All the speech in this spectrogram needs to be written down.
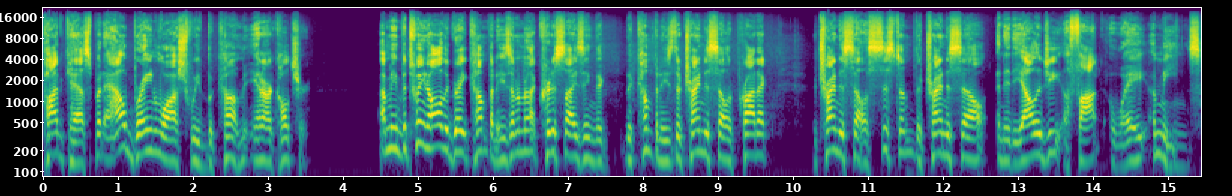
podcast, but how brainwashed we've become in our culture. I mean, between all the great companies, and I'm not criticizing the, the companies, they're trying to sell a product, they're trying to sell a system, they're trying to sell an ideology, a thought, a way, a means.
